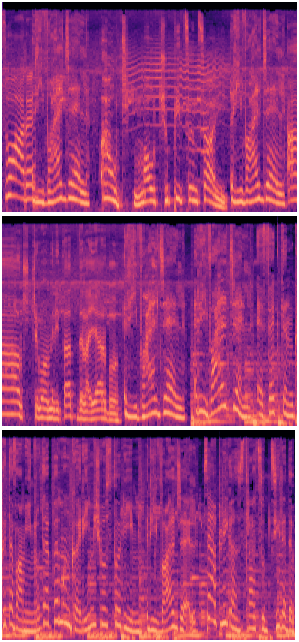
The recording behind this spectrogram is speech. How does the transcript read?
soare! Rival Gel. Auci, m-au ciupit în țarii! Rival Gel. Auci, ce m-am meritat de la iarbă! Rival Gel. Rival Gel. Efect în câteva minute pe mâncărimi și usturimi. Rival Gel. Se aplică în strat subțire de 4-6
